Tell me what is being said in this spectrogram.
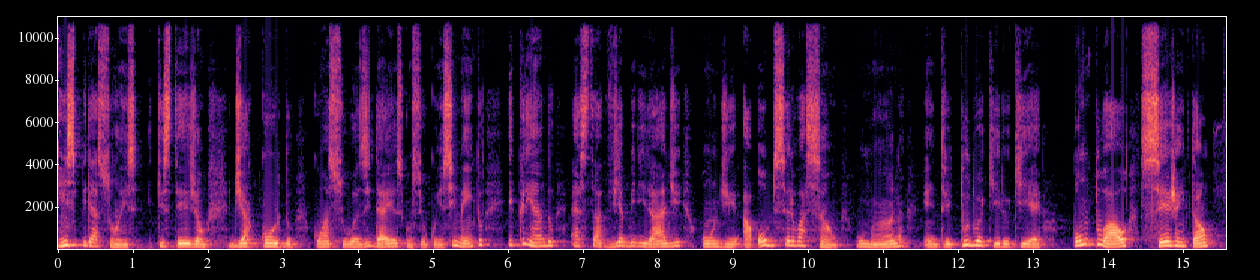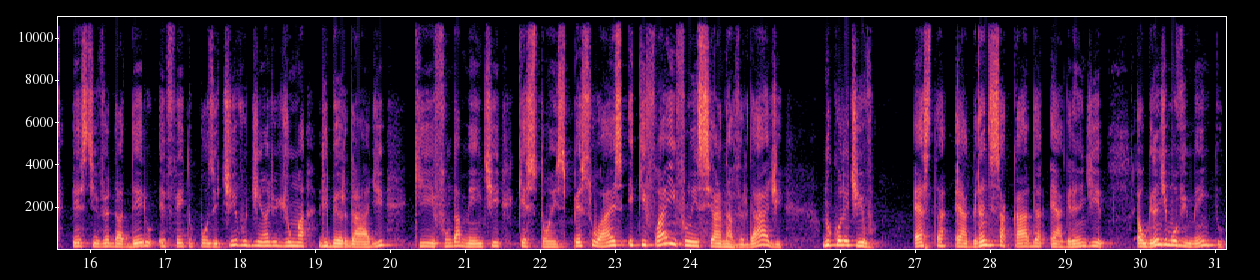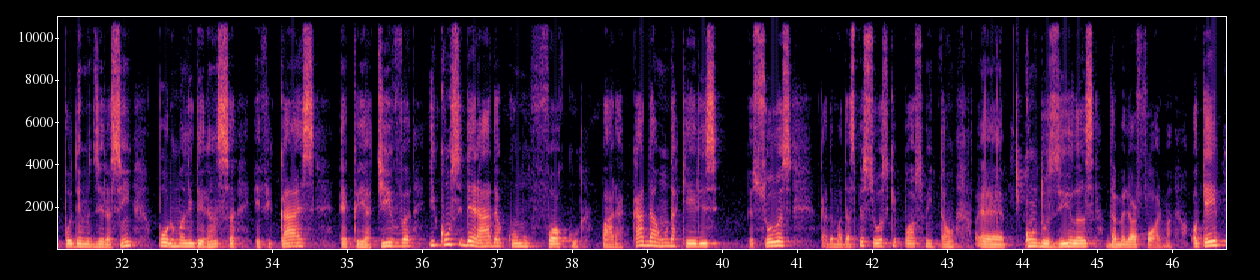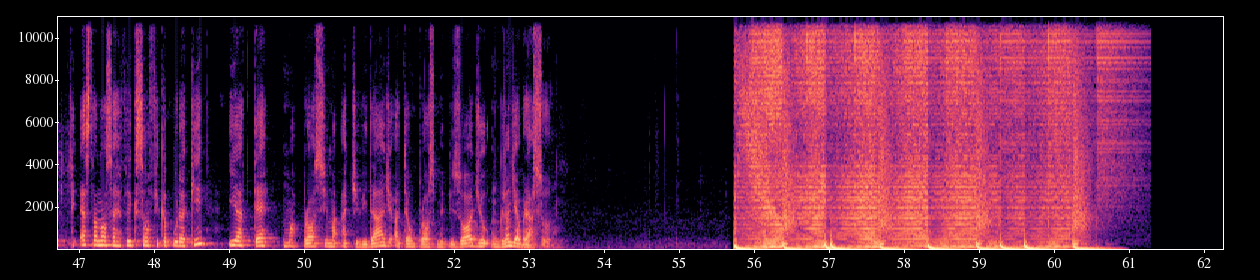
inspirações que estejam de acordo com as suas ideias, com seu conhecimento e criando esta viabilidade onde a observação humana entre tudo aquilo que é pontual seja então este verdadeiro efeito positivo diante de uma liberdade que fundamente questões pessoais e que vai influenciar, na verdade, no coletivo. Esta é a grande sacada, é a grande é o grande movimento, podemos dizer assim, por uma liderança eficaz, é criativa e considerada como foco para cada um daqueles pessoas, cada uma das pessoas que possam então é, conduzi-las da melhor forma, ok? Esta nossa reflexão fica por aqui e até uma próxima atividade, até um próximo episódio. Um grande abraço.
